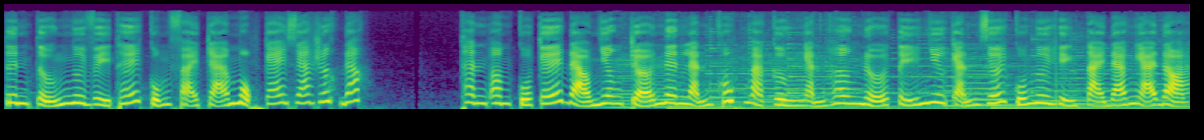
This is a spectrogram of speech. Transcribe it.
Tin tưởng ngươi vì thế cũng phải trả một cái giá rất đắt. Thanh âm của kế đạo nhân trở nên lạnh khúc mà cường ngạnh hơn nữa tỷ như cảnh giới của ngươi hiện tại đã ngã đọa.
